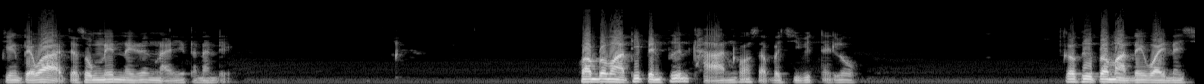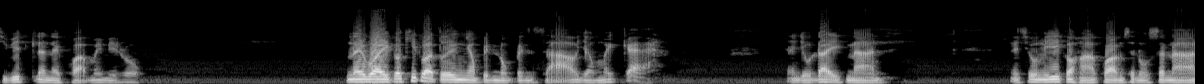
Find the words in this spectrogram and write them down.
เพียงแต่ว่าจะทรงเน้นในเรื่องไหนเท่านั้นเองความประมาทที่เป็นพื้นฐานของสรรพชีวิตในโลก ก็คือประมาทในวัยในชีวิตและในความไม่มีโรค ในวัยก็คิดว่าตัวเองยังเป็นหนุ่มเป็นสาวยังไม่แก่ ยังอยู่ได้อีกนาน ในช่วงนี้ก็หาความสนุกสนาน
